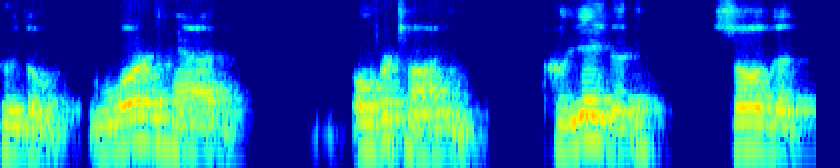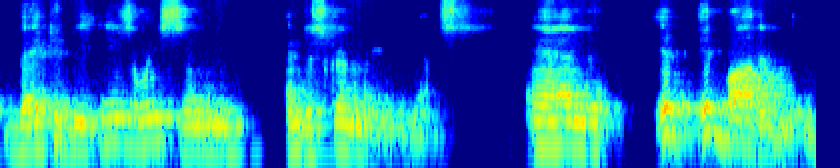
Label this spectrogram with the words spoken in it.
who the Lord had over time created so that they could be easily seen and discriminated against. And it, it bothered me.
